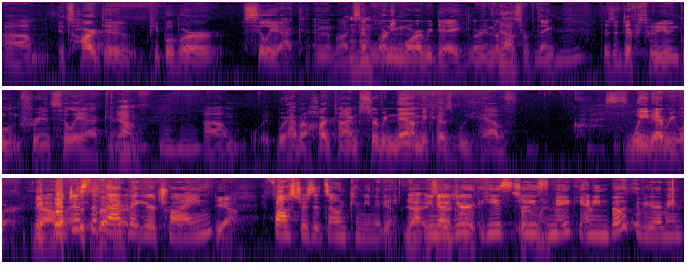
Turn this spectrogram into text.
Um, it's hard to people who are celiac, and like I said, I'm learning more every day, learning about Mm-hmm. Yeah. this sort of thing. There's a difference between gluten-free and celiac, and Yeah. um, we- we're having a hard time serving them because we have wheat everywhere. Yeah. But just the That's fact right. that you're trying Yeah. Fosters its own community. Yeah, exactly. You know, you're he's he's making. I mean, both of you. I mean,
